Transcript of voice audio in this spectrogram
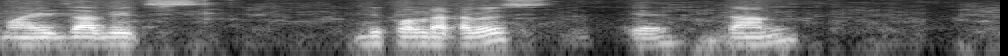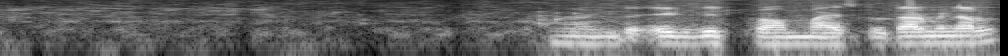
my Zabbix default database. Okay, done. And exit from MySQL terminal.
